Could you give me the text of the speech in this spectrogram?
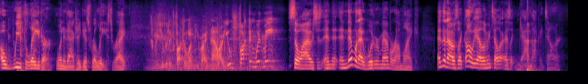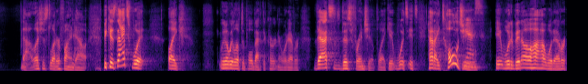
a week later when it actually gets released, right? Are you really fucking with me right now? Are you fucking with me? So I was just, and and then when I would remember, I'm like, and then I was like, oh yeah, let me tell her. I was like, nah, I'm not gonna tell her. Nah, let's just let her find out because that's what, like, we know we love to pull back the curtain or whatever. That's this friendship. Like it was, it's had I told you, Yes. it would have been oh haha whatever.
